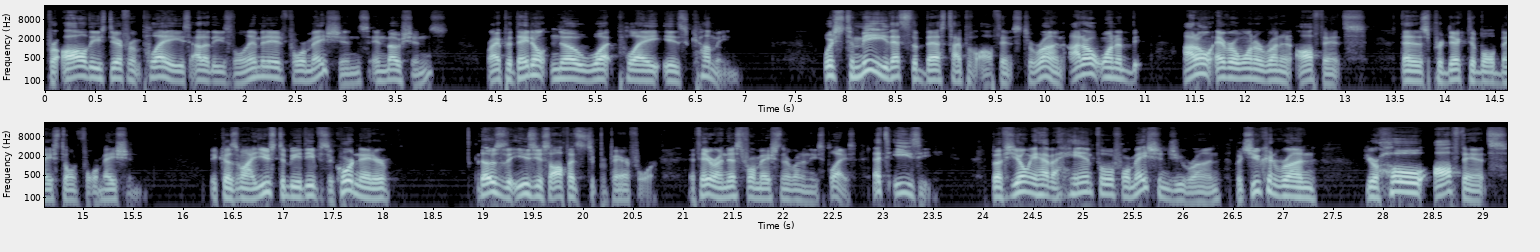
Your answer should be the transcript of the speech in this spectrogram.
for all these different plays out of these limited formations and motions, right? But they don't know what play is coming which to me that's the best type of offense to run. I don't want to be I don't ever want to run an offense that is predictable based on formation. Because when I used to be a defensive coordinator, those are the easiest offenses to prepare for. If they were in this formation, they're running these plays. That's easy. But if you only have a handful of formations you run, but you can run your whole offense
